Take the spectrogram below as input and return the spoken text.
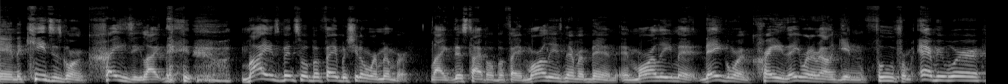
and the kids is going crazy. Like Maya's been to a buffet, but she don't remember like this type of buffet. Marley has never been, and Marley, man, they going crazy. They run around getting food from everywhere.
